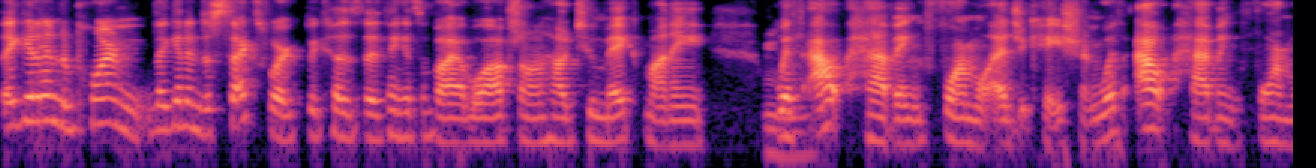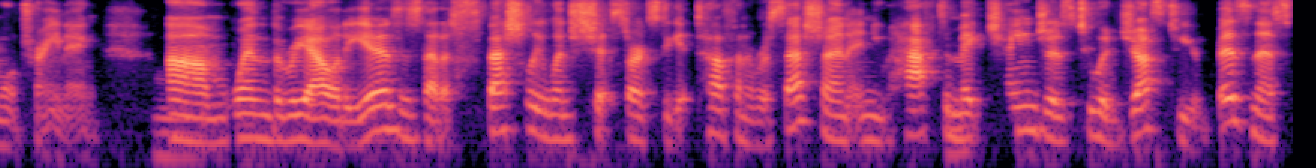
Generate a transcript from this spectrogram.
they get into porn, they get into sex work because they think it's a viable option on how to make money Mhm. without having formal education, without having formal training. Mhm. Um, when the reality is, is that especially when shit starts to get tough in a recession and you have to make changes to adjust to your business,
